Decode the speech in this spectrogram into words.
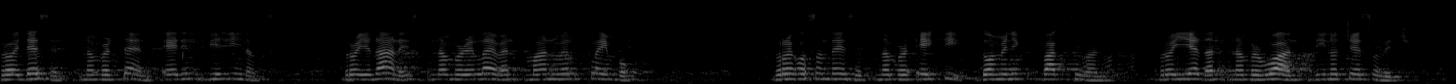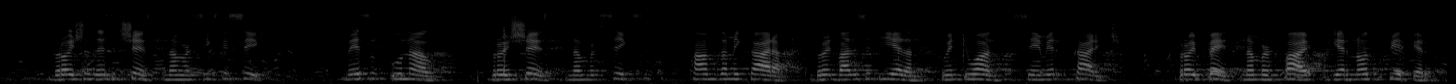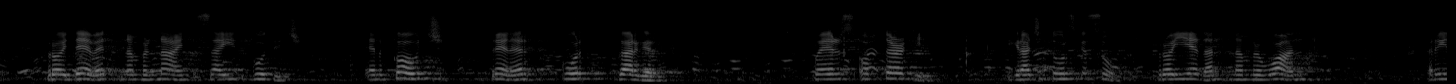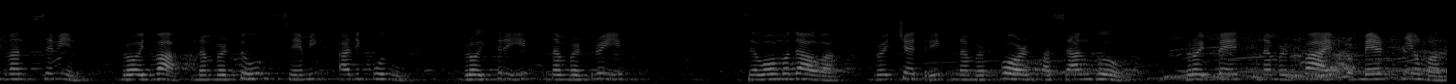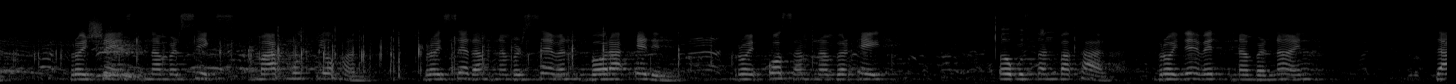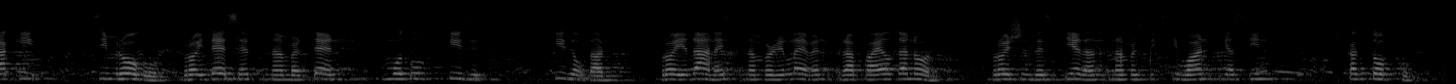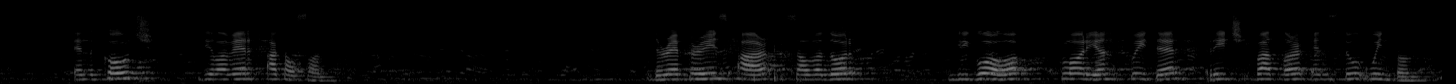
Broj 10, number 10, Edin Bjeljinac. Broj 11, number 11, Manuel Kleinbuk. Broj 80, number 80, Dominik Bakcivan. Broj 1, number 1, Dino Česović. Broj 66, number 66, Mesut Unal. Broj 6, number 6, Hamza Mikara. Broj 21, 21, Semir Karić. Broj 5, number 5, Gernot Pirker. Broj 9, number 9, Said Gutic. And coach, trener, Kurt Garger. Players of Turkey. Igrači Turske su broj 1, number 1, Ridvan Sevin. Broj 2, number 2, Semih Adikutlu. Broj 3, number 3, Selomo Dalva. Broj 4, number 4, Hasan Gul. Broj 5, number 5, Mert Yilmaz. Broj 6, number 6, Mahmud Ilhan. Broj 7, number 7, Bora Edin. Broj 8, number 8, Augustan Bakar. Broj 9, number 9, Zaki Simroglu. Broj 10, number 10, Mutl Kizil, Kizildan. Broj 11, number 11, Rafael Danon. Broj 61, number 61, Yasin Kantopku. And coach, Dilaver Akalsan. The referees are Salvador Grigolo, Florian Puiter, Rich Butler, and Stu Winton.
